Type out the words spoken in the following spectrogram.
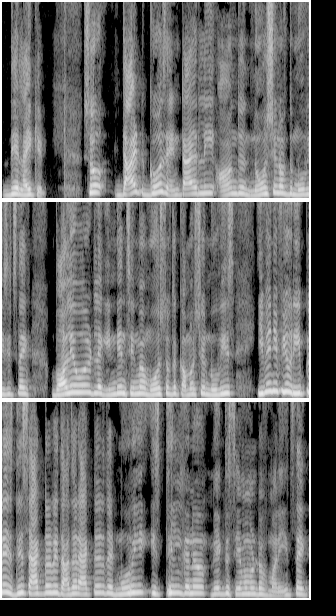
they like it. So that goes entirely on the notion of the movies. It's like bollywood like indian cinema most of the commercial movies even if you replace this actor with other actor that movie is still gonna make the same amount of money. It's like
